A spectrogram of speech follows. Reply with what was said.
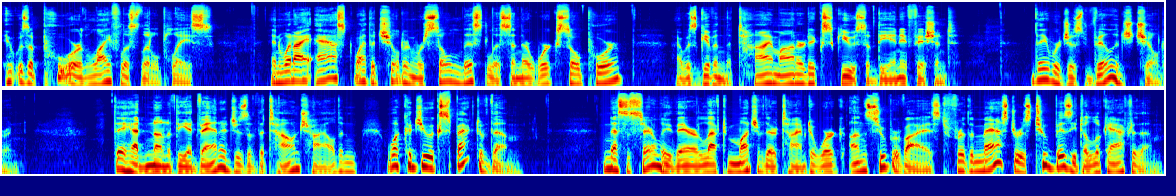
it was a poor, lifeless little place. And when I asked why the children were so listless and their work so poor, I was given the time honored excuse of the inefficient. They were just village children. They had none of the advantages of the town child, and what could you expect of them? Necessarily, they are left much of their time to work unsupervised, for the master is too busy to look after them.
